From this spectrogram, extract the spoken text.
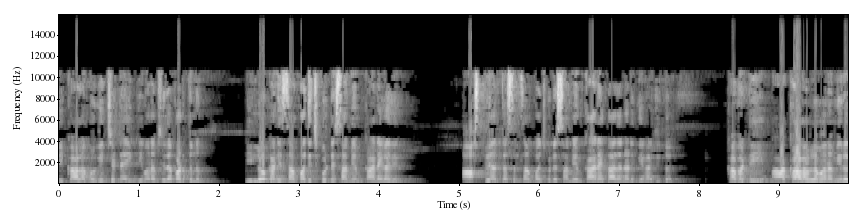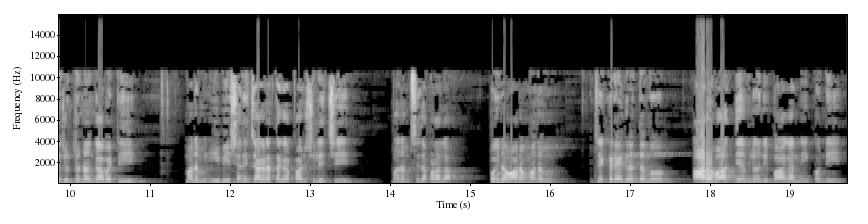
ఈ కాలం ముగించే టైంకి మనం సిద్ధపడుతున్నాం. ఈ లోకాన్ని సంపాదించుకుంటే సమయం కానే కాదు ఆస్తి అంతస్తులు సంపాదించుకుంటే సమయం కానే కాదన్నాడు గేహాజీతో. కాబట్టి ఆ కాలంలో మనం ఈరోజు ఉంటున్నాం కాబట్టి మనం ఈ విషయాన్ని జాగ్రత్తగా పరిశీలించి మనం సిద్ధపడాలా. పోయిన వారం మనం జకరే గ్రంథము ఆరవ అధ్యాయంలోని భాగాన్ని కొన్ని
